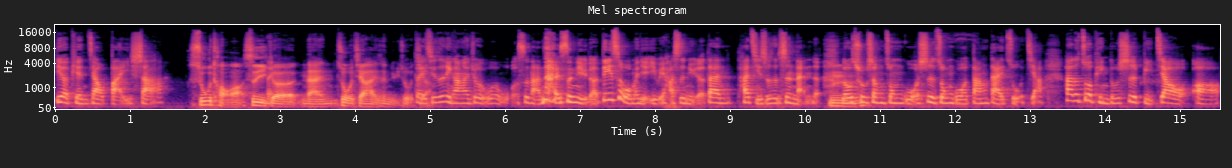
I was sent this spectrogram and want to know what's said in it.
第二篇叫白沙。书童啊，是一个男作家还是女作家？对，其实你刚刚就问我是男的还是女的，第一次我们也以为他是女的，但他其实是是男的。然后出生中国，是中国当代作家，他的作品都是比较呃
